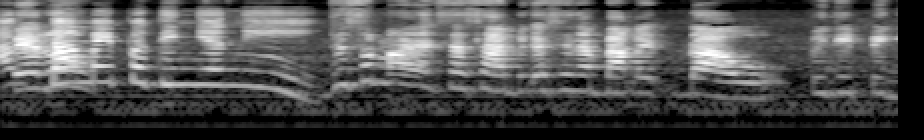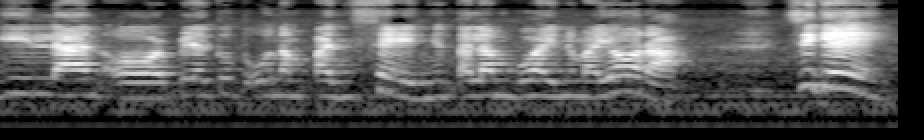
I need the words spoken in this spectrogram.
Ang Pero, damay pa din yan eh. doon sa mga nagsasabi kasi na bakit daw pinipigilan or pinagtutuon ng pansin yung talambuhay ni Mayora. Sige,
